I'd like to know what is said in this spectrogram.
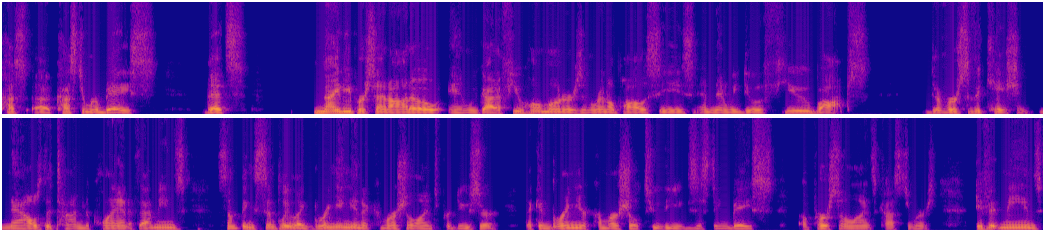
cus- uh, customer base that's 90% auto and we've got a few homeowners and rental policies and then we do a few bops diversification now's the time to plan. If that means something simply like bringing in a commercial lines producer that can bring your commercial to the existing base of personal lines customers if it means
